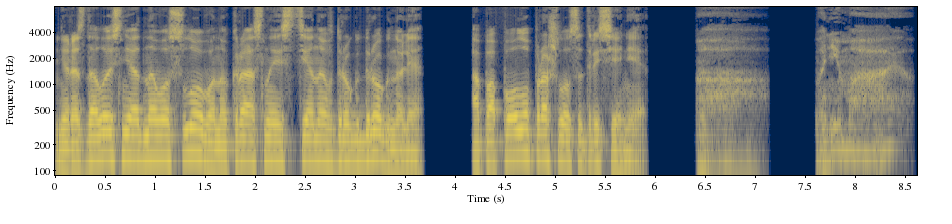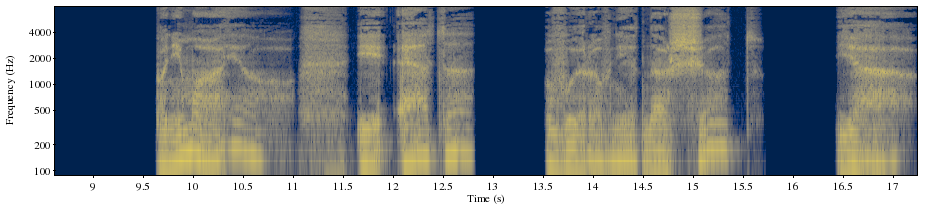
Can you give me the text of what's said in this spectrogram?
Не раздалось ни одного слова, но красные стены вдруг дрогнули, а по полу прошло сотрясение. О, понимаю, понимаю. И это выровняет наш счет. Я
